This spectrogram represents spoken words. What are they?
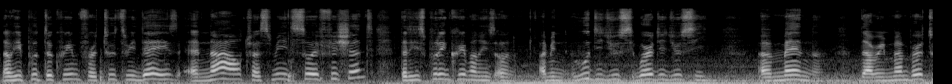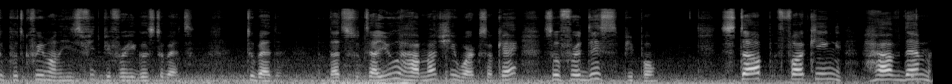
Now he put the cream for two, three days, and now, trust me, it's so efficient that he's putting cream on his own. I mean, who did you see? Where did you see a man that remember to put cream on his feet before he goes to bed? To bed. That's to tell you how much he works. Okay. So for this, people, Stop fucking have them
